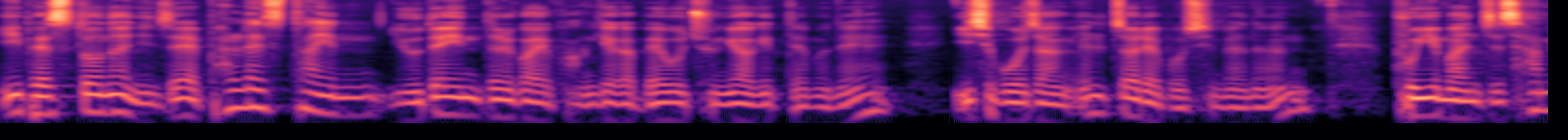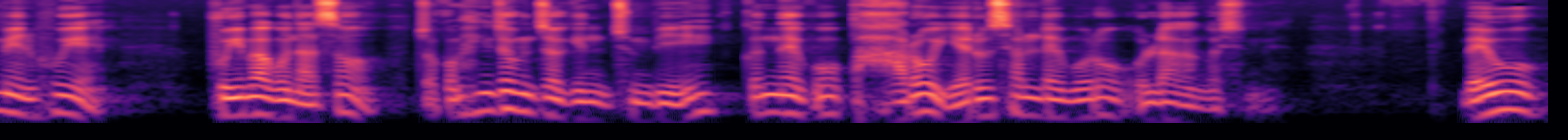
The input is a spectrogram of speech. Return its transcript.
이 베스토는 이제 팔레스타인 유대인들과의 관계가 매우 중요하기 때문에 25장 1절에 보시면은 부임한 지 3일 후에 부임하고 나서 조금 행정적인 준비 끝내고 바로 예루살렘으로 올라간 것입니다. 매우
